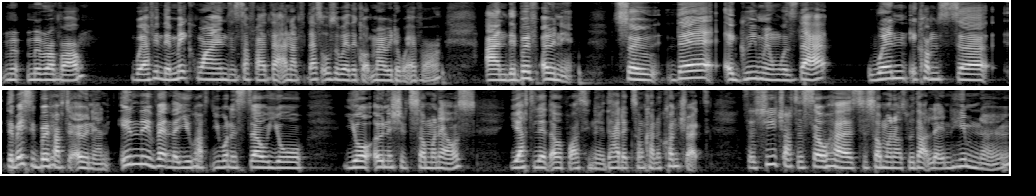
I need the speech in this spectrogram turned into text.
Miraval, where I think they make wines and stuff like that, and that's also where they got married or whatever, and they both own it. So their agreement was that when it comes to, they basically both have to own it. And in the event that you have, you want to sell your your ownership to someone else, you have to let the other party know. They had some kind of contract. So she tried to sell hers to someone else without letting him know.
